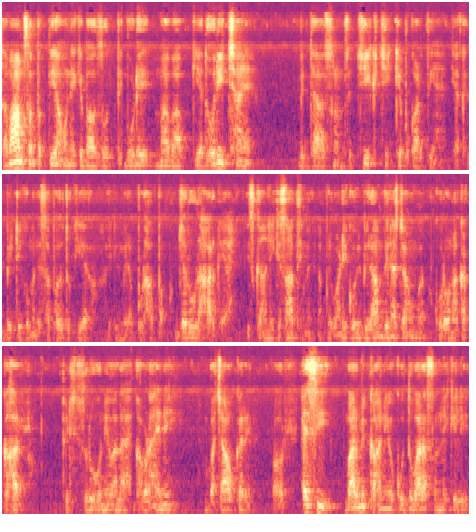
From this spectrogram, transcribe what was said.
तमाम संपत्तियाँ होने के बावजूद भी बूढ़े माँ बाप की अधूरी इच्छाएँ वृद्धाश्रम से चीख चीख के पुकारती हैं कि आखिर बेटे को मैंने सफल तो किया, लेकिन मेरा बुढ़ापा ज़रूर हार गया है। इस कहानी के साथ ही मैं अपनी वाणी को भी विराम देना चाहूँगा। कोरोना का कहर फिर से शुरू होने वाला है। घबराए नहीं, बचाव करें और ऐसी मार्मिक कहानियों को दोबारा सुनने के लिए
